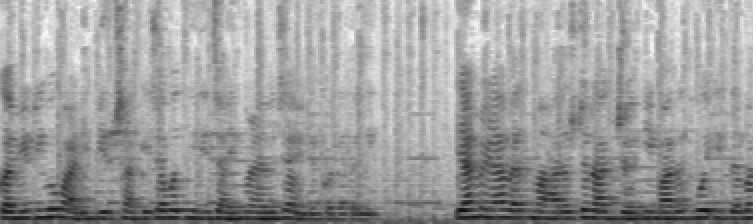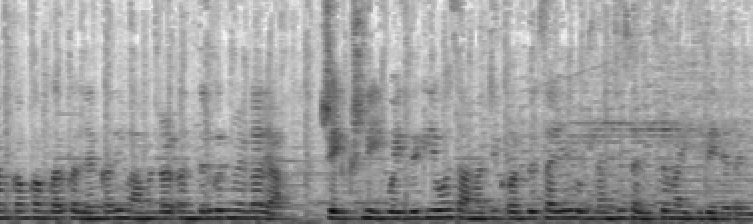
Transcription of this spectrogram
कमिटी व वाडीपीर शाखेच्या वतीने जाहीर मेळाव्याचे आयोजन करण्यात आले. या मेळाव्यात महाराष्ट्र राज्य इमारत व इतर बांधकाम कामगार कल्याणकारी महामंडळ अंतर्गत मिळणाऱ्या शैक्षणिक वैद्यकीय व सामाजिक अर्थसहाय्य योजनांची सविस्तर माहिती देण्यात आली.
